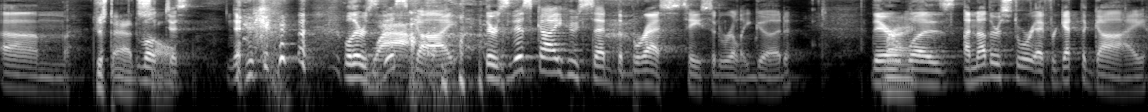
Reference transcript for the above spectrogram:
Um. Just add Well, salt. just. well, there's this guy. There's this guy who said the breasts tasted really good. There Right. was another story. I forget the guy,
